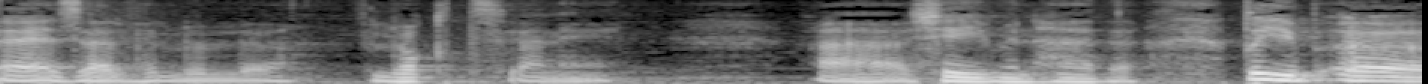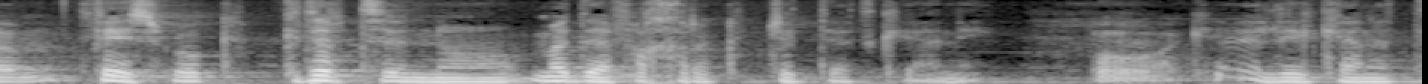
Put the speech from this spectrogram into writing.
لا يزال في, في الوقت يعني آه شيء من هذا. طيب آه فيسبوك كتبت إنه مدى فخرك بجدتك يعني أوه أكيد. اللي كانت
